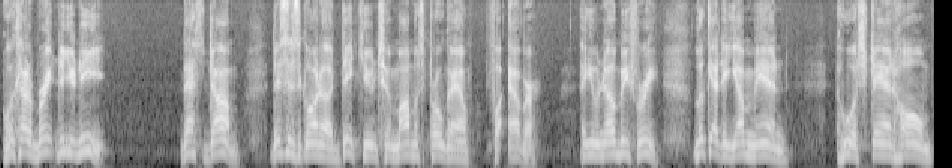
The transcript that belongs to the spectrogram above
what kind of break do you need? That's dumb. This is going to addict you to mama's program forever. And you'll never be free. Look at the young men who will stay at home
